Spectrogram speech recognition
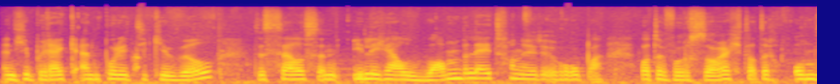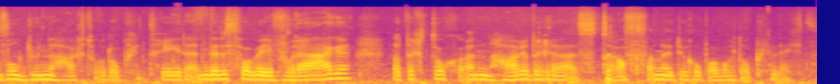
een gebrek aan politieke wil. Het is zelfs een illegaal wanbeleid vanuit Europa, wat ervoor zorgt dat er onvoldoende hard wordt opgetreden. En dit is wat wij vragen, dat er toch een hardere straf vanuit Europa wordt opgelegd.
